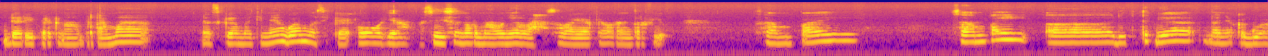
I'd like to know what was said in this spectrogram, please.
dari perkenalan pertama dan segala macamnya gue masih kayak oh ya masih senormalnya lah selayaknya orang interview sampai sampai uh, di titik dia nanya ke gue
